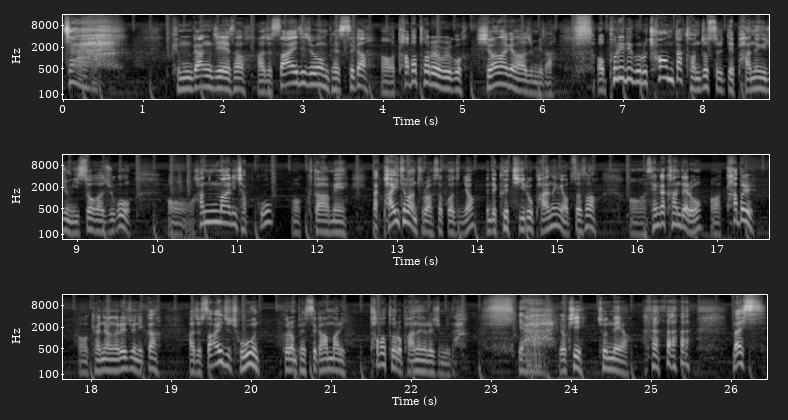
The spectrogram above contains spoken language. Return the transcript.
자. 금강지에서 아주 사이즈 좋은 베스가 어, 타버터를 불고 시원하게 나와줍니다. 어, 프리리그로 처음 딱 던졌을 때 반응이 좀 있어가지고 어, 한 마리 잡고 어, 그 다음에 딱 바이트만 들어왔었거든요. 근데 그 뒤로 반응이 없어서 어, 생각한 대로 어, 탑을 어, 겨냥을 해주니까 아주 사이즈 좋은 그런 베스가 한 마리 타버터로 반응을 해줍니다. 야 역시 좋네요. 나이스.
